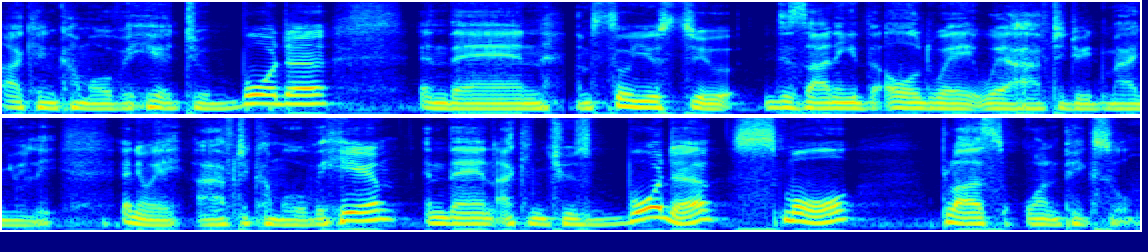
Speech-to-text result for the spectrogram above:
I can come over here to border and then I'm still used to designing it the old way where I have to do it manually. Anyway, I have to come over here and then I can choose border small plus one pixel.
